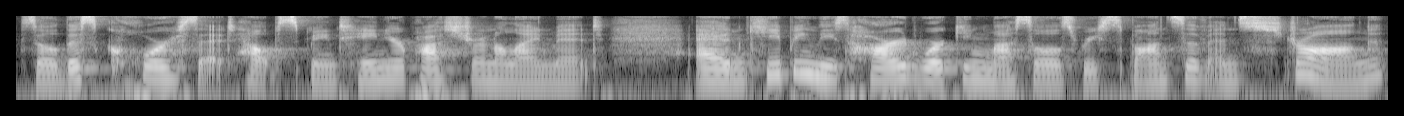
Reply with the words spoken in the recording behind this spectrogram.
So this corset helps maintain your posture and alignment, and keeping these hard-working muscles responsive and strong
